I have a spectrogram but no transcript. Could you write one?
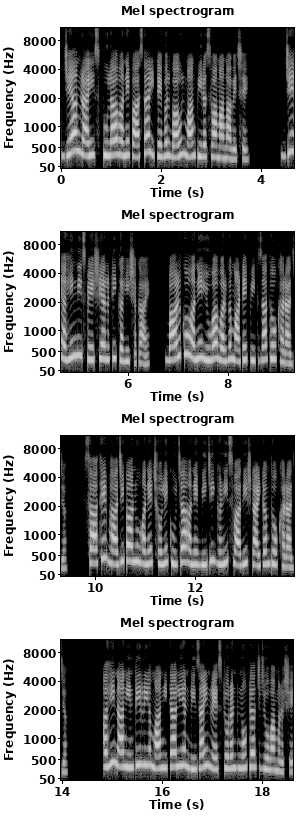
જ્યાં રાઈસ પુલાવ અને પાસ્તા ઇટેબલ બાઉલમાં પીરસવામાં આવે છે. જે અહીંની સ્પેશિયાલિટી કહી શકાય. બાળકો અને યુવા વર્ગ માટે પિઝા તો ખરા જ. સાથે ભાજીપાનું અને છોલે કુલચા અને બીજી ઘણી સ્વાદિષ્ટ આઇટમ તો ખરા જ. અહીંના ઇન્ટિરિયરમાં ઇટાલિયન ડિઝાઇન રેસ્ટોરન્ટનો ટચ જોવા મળશે.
